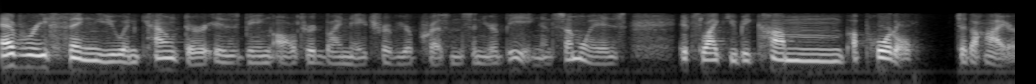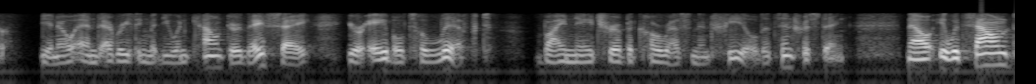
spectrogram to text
everything you encounter is being altered by nature of your presence and your being. In some ways, it's like you become a portal to the higher, you know, and everything that you encounter, they say you're able to lift by nature of the co-resonant field. It's interesting. Now, it would sound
